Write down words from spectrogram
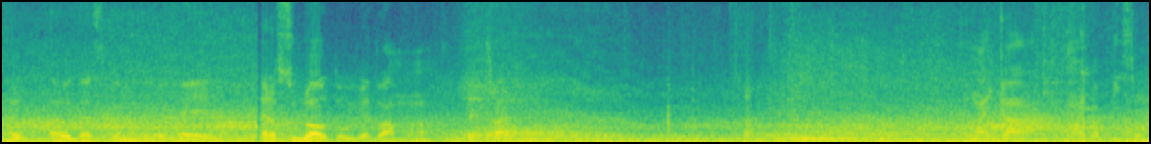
I hope I hope that's gonna be okay အဲ့တော့စူတော့တိုးရွယ်သွားမှာနော် That's right Oh my god Oh my god 你说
